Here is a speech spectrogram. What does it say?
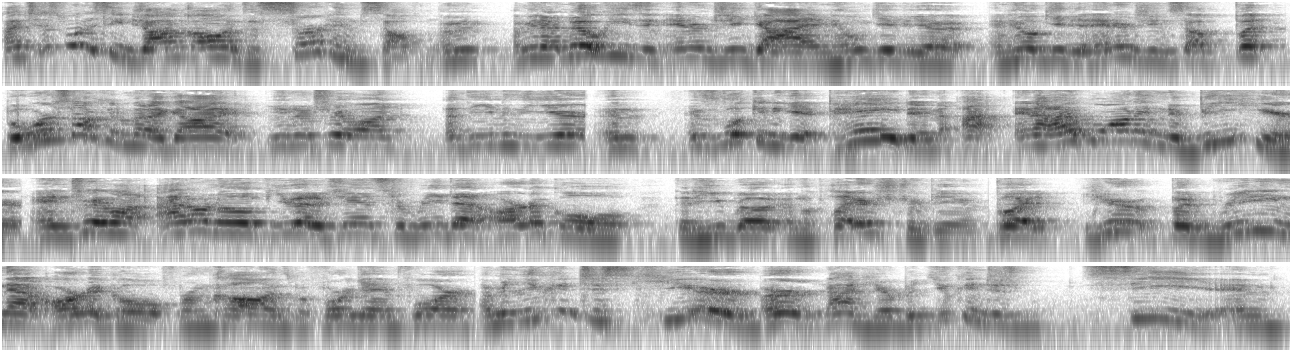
I just want to see John Collins assert himself. I mean, I mean, I know he's an energy guy and he'll give you and he'll give you energy and stuff, but but we're talking about a guy, you know, Trayvon, at the end of the year and is looking to get paid, and I and I want him to be here. And Trayvon, I don't know if you had a chance to read that article that he wrote in the Players Tribune, but here, but reading that article from Collins before Game Four, I mean, you can just hear, or not hear, but you can just see and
